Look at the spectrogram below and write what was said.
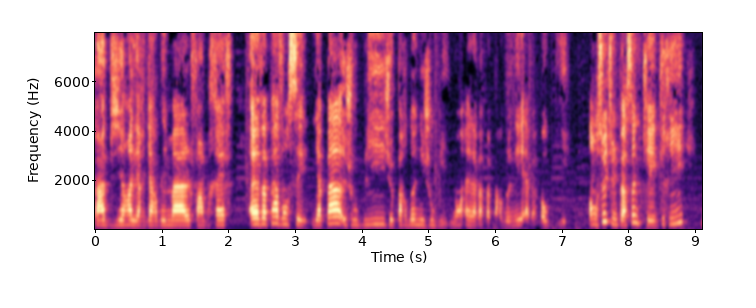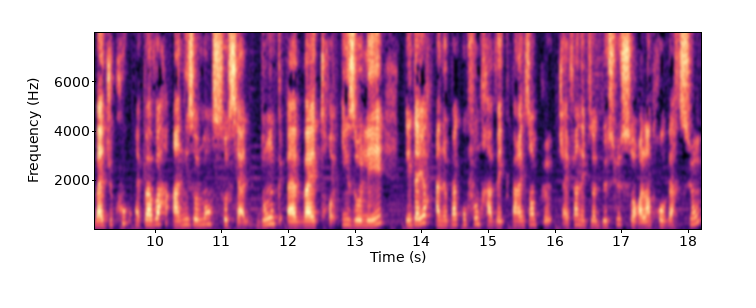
pas bien, elle les regarder mal, enfin bref. Elle va pas avancer. Il n'y a pas j'oublie, je pardonne et j'oublie. Non, elle, va pas pardonner, elle va pas oublier. Ensuite, une personne qui est gris, bah du coup, elle peut avoir un isolement social. Donc, elle va être isolée. Et d'ailleurs, à ne pas confondre avec, par exemple, j'avais fait un épisode dessus sur l'introversion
